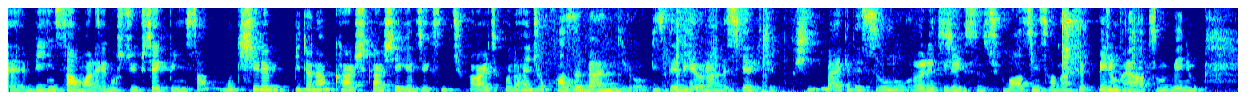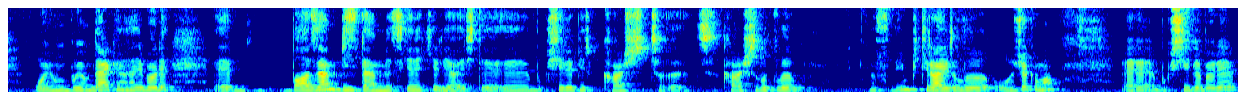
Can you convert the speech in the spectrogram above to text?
e, bir insan var. Egosu yüksek bir insan. Bu kişiyle bir dönem karşı karşıya geleceksin. Çünkü artık böyle hani çok fazla ben diyor. Biz demeyi öğrenmesi gerekecek bir şey. Belki de siz onu öğreteceksiniz. Çünkü bazı insanlar hep benim hayatım, benim oyun buyum derken hani böyle e, bazen biz denmesi gerekir ya işte e, bu kişiyle bir karşı karşılıklı nasıl diyeyim fikir ayrılığı olacak ama bu kişiyle böyle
